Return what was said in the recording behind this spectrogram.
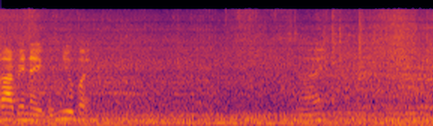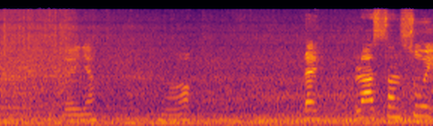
và bên này cũng như vậy. Đấy. đây nhá. Đó. Đây loa Sansui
